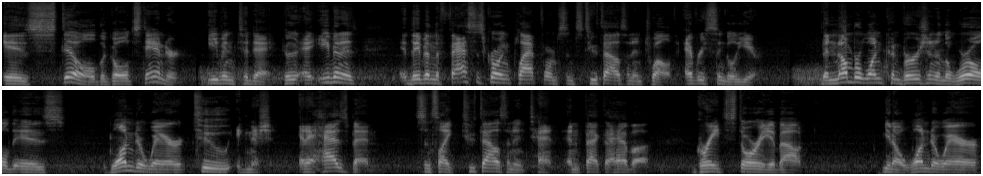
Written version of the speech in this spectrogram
is still the gold standard even today? Because eh, even as they've been the fastest growing platform since 2012, every single year. The number one conversion in the world is Wonderware to Ignition, and it has been since like 2010. In fact, I have a great story about you know Wonderware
